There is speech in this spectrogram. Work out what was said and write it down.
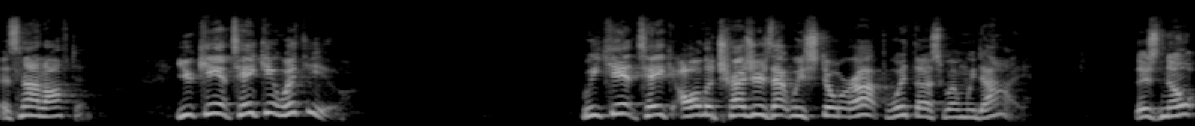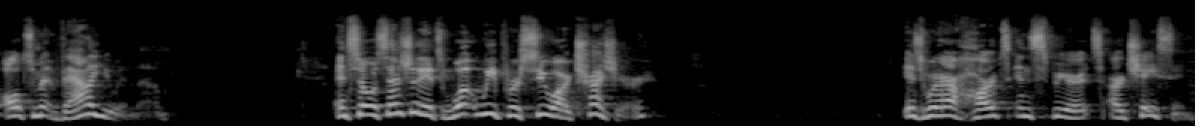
It's not often. You can't take it with you. We can't take all the treasures that we store up with us when we die. There's no ultimate value in. And so essentially, it's what we pursue our treasure is where our hearts and spirits are chasing.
